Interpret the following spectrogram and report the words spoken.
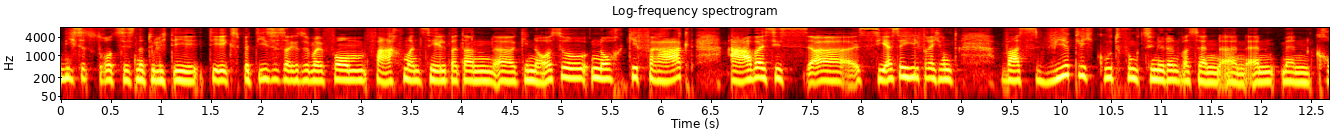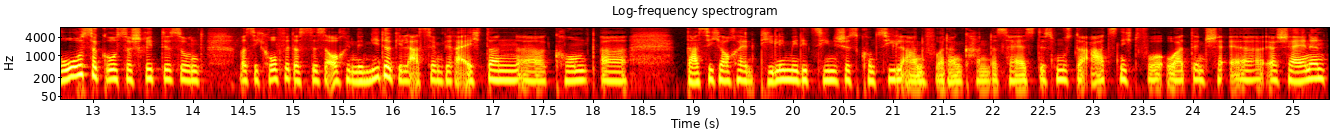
Nichtsdestotrotz ist natürlich die, die Expertise, sage ich mal, vom Fachmann selber dann äh, genauso noch gefragt. Aber es ist äh, sehr, sehr hilfreich und was wirklich gut funktioniert und was ein, ein, ein, ein großer, großer Schritt ist und was ich hoffe, dass das auch in den niedergelassenen Bereich dann äh, kommt, äh, dass ich auch ein telemedizinisches Konzil anfordern kann. Das heißt, es muss der Arzt nicht vor Ort äh, erscheinen.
